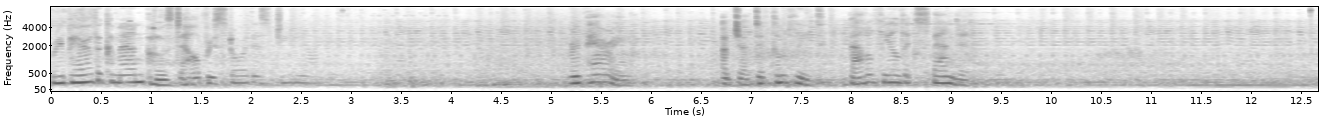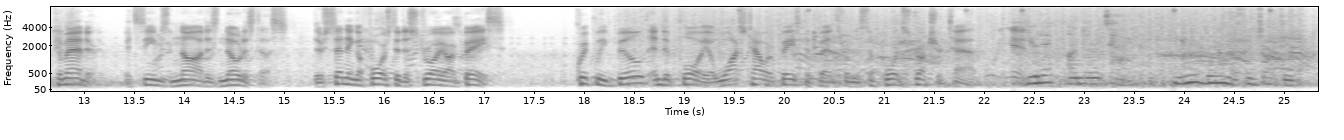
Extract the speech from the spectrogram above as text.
Repair the command post to help restore this GDI. Repairing. Objective complete. Battlefield expanded. Commander, it seems Nod has noticed us. They're sending a force to destroy our base. Quickly build and deploy a watchtower base defense from the support structure tab. Unit under attack. New bonus objective.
